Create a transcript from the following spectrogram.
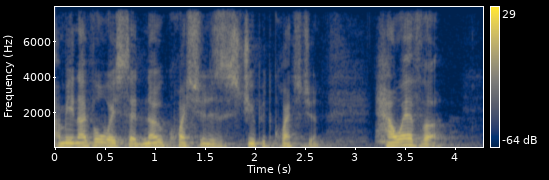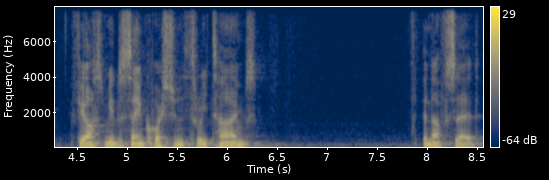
I mean, I've always said no question is a stupid question. However, if you ask me the same question three times, enough said.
